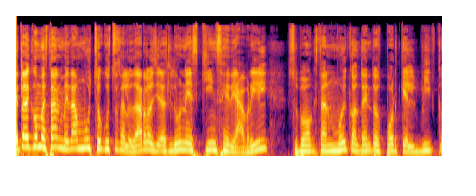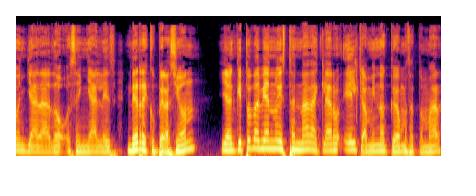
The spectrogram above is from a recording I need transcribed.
¿Qué tal? ¿Cómo están? Me da mucho gusto saludarlos. Ya es lunes 15 de abril. Supongo que están muy contentos porque el Bitcoin ya ha dado señales de recuperación. Y aunque todavía no está nada claro el camino que vamos a tomar,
